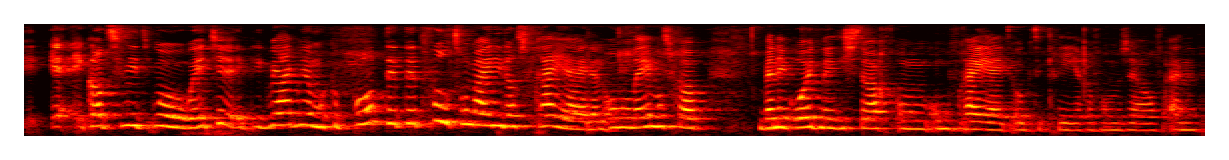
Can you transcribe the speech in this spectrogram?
Ik, ik had zoiets, wow, weet je, ik, ik werk helemaal kapot. Dit, dit voelt voor mij niet als vrijheid. En ondernemerschap ben ik ooit mee gestart om, om vrijheid ook te creëren voor mezelf. En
